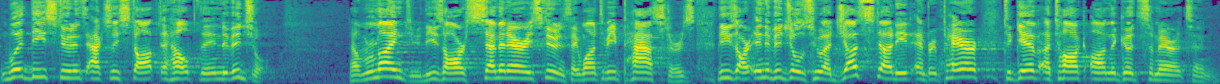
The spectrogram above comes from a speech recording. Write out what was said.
would these students actually stop to help the individual? Now, remind you, these are seminary students. They want to be pastors. These are individuals who had just studied and prepare to give a talk on the Good Samaritan.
